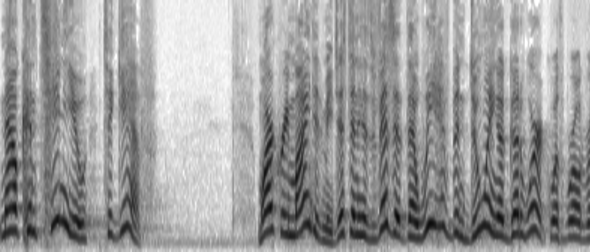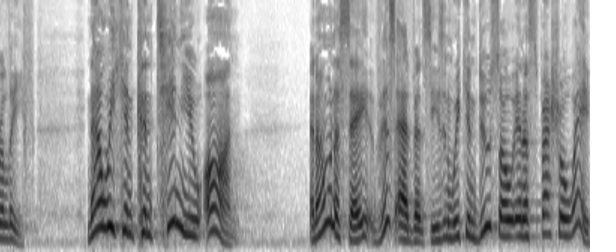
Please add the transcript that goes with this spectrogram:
now continue to give. Mark reminded me just in his visit that we have been doing a good work with World Relief. Now we can continue on. And I want to say, this Advent season, we can do so in a special way.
